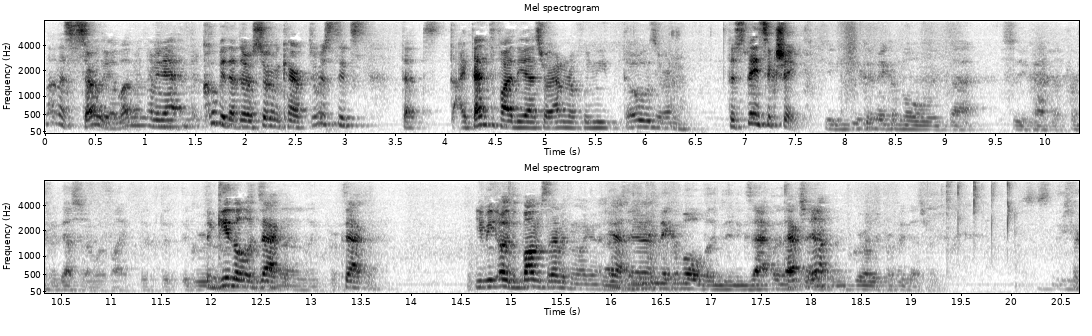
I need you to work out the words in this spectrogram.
Not necessarily a lemon. I mean, uh, it could be that there are certain characteristics that identify the esrog. I don't know if we need those or hmm. this basic shape. You, can- you could make a mold that, so you can have the perfect Esser with like the, the, the groove. The giddle, exactly. and, like, Exactly. You mean oh the bumps and everything like that? Yeah, Yeah, so you can make a mold in, in exactly that Exactly, shape yeah. and grow the perfect Esser. This is the,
